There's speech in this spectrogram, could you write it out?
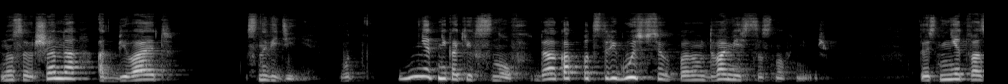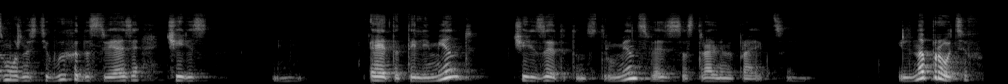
но совершенно отбивает сновидение. Вот нет никаких снов, да, как подстригусь, все, потом два месяца снов не вижу. То есть нет возможности выхода связи через этот элемент, через этот инструмент связи с астральными проекциями. Или напротив,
